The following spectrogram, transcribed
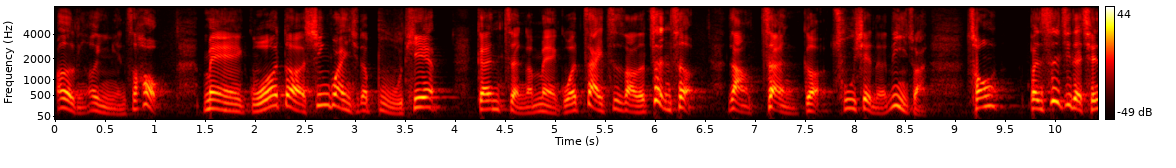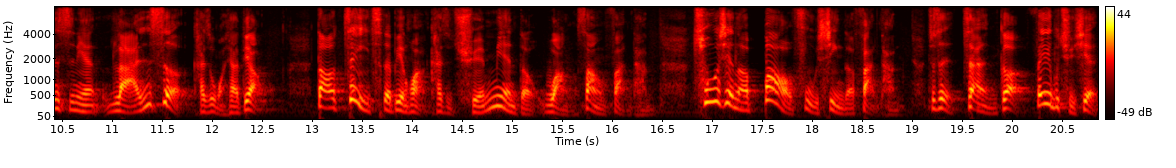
二零二一年之后，美国的新冠疫情的补贴跟整个美国再制造的政策，让整个出现了逆转。从本世纪的前十年蓝色开始往下掉，到这一次的变化开始全面的往上反弹，出现了报复性的反弹，就是整个菲利普曲线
